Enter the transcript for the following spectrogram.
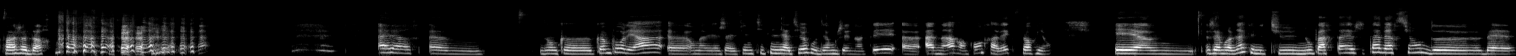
Enfin, j'adore. Alors, euh, donc, euh, comme pour Léa, euh, on avait, j'avais fait une petite miniature où donc j'ai noté Anna rencontre avec Florian. Et euh, j'aimerais bien que tu nous partages ta version de. Ben,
